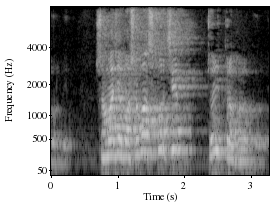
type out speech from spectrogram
করবে সমাজে বসবাস করছেন, চরিত্র ভালো করবে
